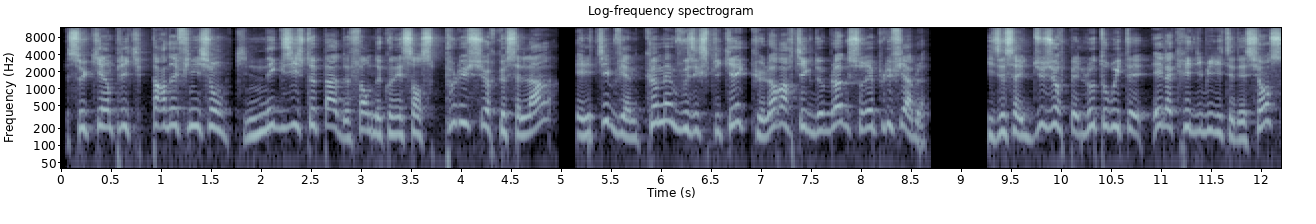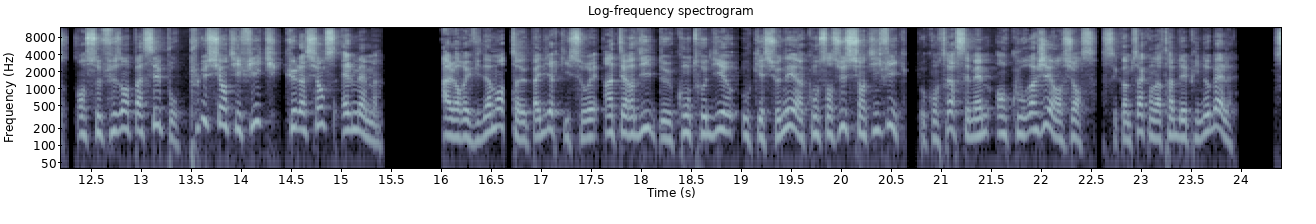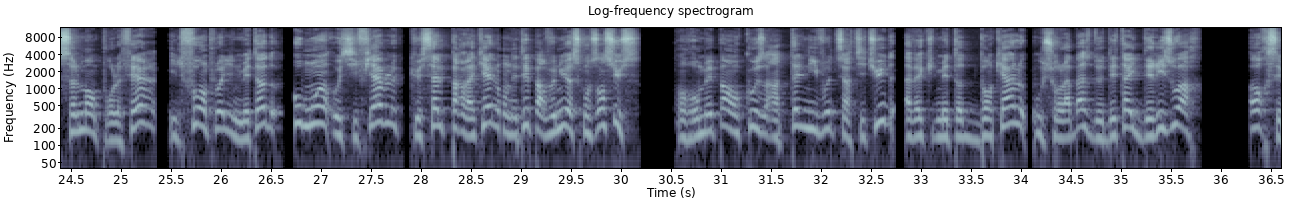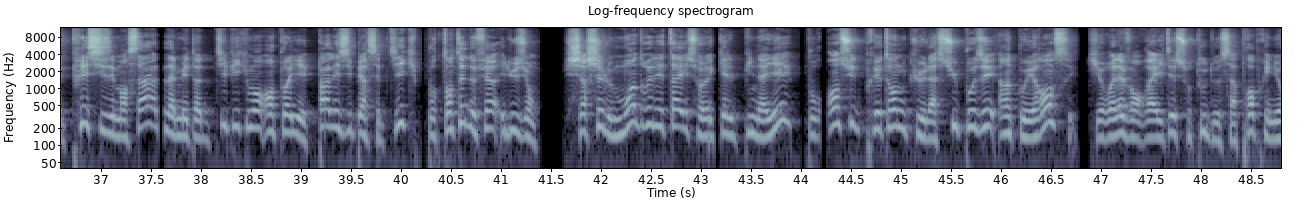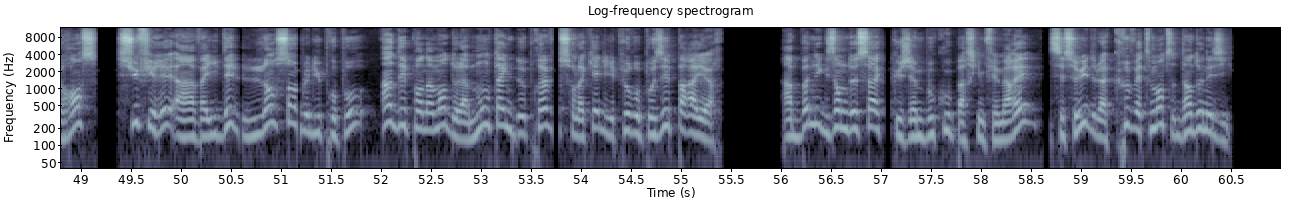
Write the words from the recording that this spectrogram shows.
Ce qui implique par définition qu'il n'existe pas de forme de connaissance plus sûre que celle-là, et les types viennent quand même vous expliquer que leur article de blog serait plus fiable. Ils essayent d'usurper l'autorité et la crédibilité des sciences en se faisant passer pour plus scientifiques que la science elle-même. Alors évidemment, ça ne veut pas dire qu'il serait interdit de contredire ou questionner un consensus scientifique. Au contraire, c'est même encouragé en science. C'est comme ça qu'on attrape des prix Nobel. Seulement pour le faire, il faut employer une méthode au moins aussi fiable que celle par laquelle on était parvenu à ce consensus. On remet pas en cause un tel niveau de certitude avec une méthode bancale ou sur la base de détails dérisoires. Or, c'est précisément ça la méthode typiquement employée par les hypersceptiques pour tenter de faire illusion. Chercher le moindre détail sur lequel pinailler pour ensuite prétendre que la supposée incohérence, qui relève en réalité surtout de sa propre ignorance, suffirait à invalider l'ensemble du propos, indépendamment de la montagne de preuves sur laquelle il peut reposer par ailleurs. Un bon exemple de ça que j'aime beaucoup parce qu'il me fait marrer, c'est celui de la crevette menthe d'Indonésie.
